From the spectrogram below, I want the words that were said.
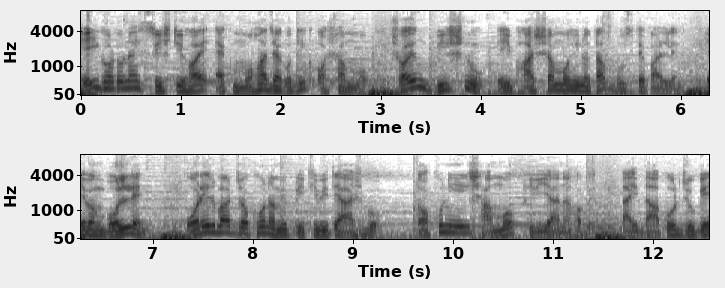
এই ঘটনায় সৃষ্টি হয় এক মহাজাগতিক অসাম্য। স্বয়ং বিষ্ণু এই ভারসাম্যহীনতা বুঝতে পারলেন এবং বললেন, পরের বার যখন আমি পৃথিবীতে আসব, তখনই এই সাম্য ফিরিয়ে আনা হবে। তাই দাপর যুগে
